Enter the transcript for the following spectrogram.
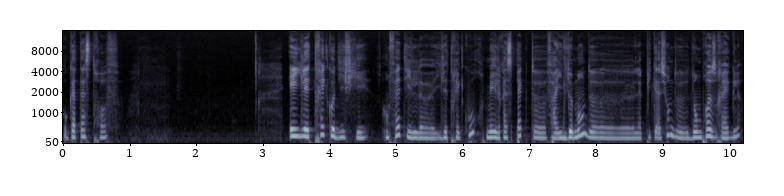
aux catastrophes. Et il est très codifié. En fait, il, il est très court, mais il respecte, enfin, il demande l'application de nombreuses règles.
